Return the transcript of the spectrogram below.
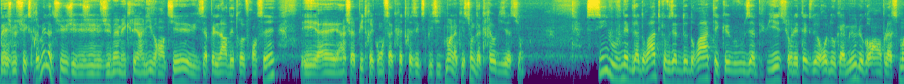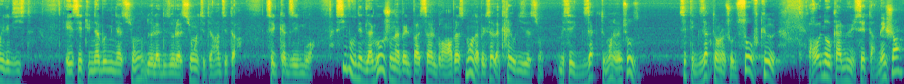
Ben, je me suis exprimé là-dessus. J'ai même écrit un livre entier qui s'appelle L'art d'être français, et un chapitre est consacré très explicitement à la question de la créolisation. Si vous venez de la droite, que vous êtes de droite et que vous vous appuyez sur les textes de Renaud Camus, le grand remplacement, il existe. Et c'est une abomination de la désolation, etc. etc. C'est le cas de Zemmour. Si vous venez de la gauche, on n'appelle pas ça le grand remplacement, on appelle ça la créolisation. Mais c'est exactement la même chose. C'est exactement la même chose. Sauf que Renaud Camus, c'est un méchant,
